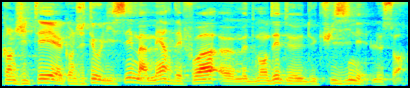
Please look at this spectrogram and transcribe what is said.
Quand j'étais au lycée, ma mère des fois me demandait de, de cuisiner le soir.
